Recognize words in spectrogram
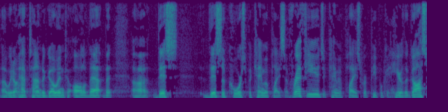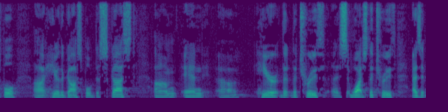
uh, we don't have time to go into all of that, but uh, this, this, of course, became a place of refuge. It became a place where people could hear the gospel, uh, hear the gospel discussed, um, and, uh, hear the, the truth, uh, watch the truth as it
